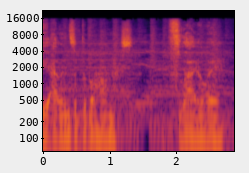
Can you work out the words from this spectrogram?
the islands of the Bahamas. Fly away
